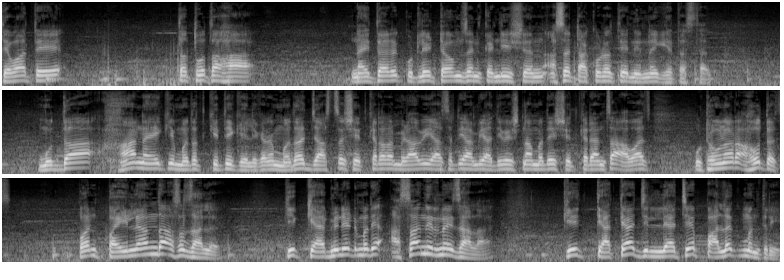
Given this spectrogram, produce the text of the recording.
तेव्हा ते तत्वत नाहीतर कुठले टर्म्स अँड कंडिशन असं टाकून ते निर्णय घेत असतात. मुद्दा हा नाही की मदत किती केली कारण मदत जास्त शेतकऱ्याला मिळावी यासाठी आम्ही अधिवेशनामध्ये शेतकऱ्यांचा आवाज उठवणार आहोतच. पण पहिल्यांदा असं झालं की कॅबिनेटमध्ये असा निर्णय झाला की त्या त्या जिल्ह्याचे पालकमंत्री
